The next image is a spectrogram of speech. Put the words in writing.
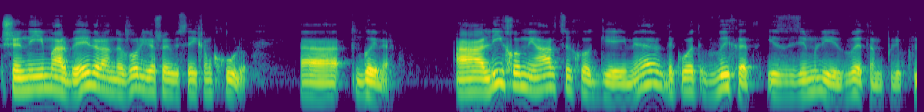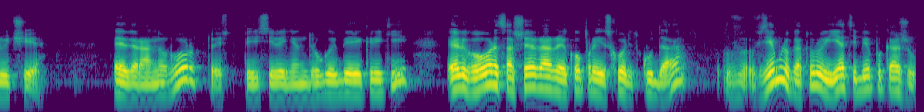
Шенеймар бевер, гор йошевисейхам хулу. А, Гоймер. А лихо миарцихо геймер, так вот, выход из земли в этом ключе Эверанугор, то есть переселение на другой берег реки, Эльгора Сашера Реко происходит куда? В землю, которую я тебе покажу.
